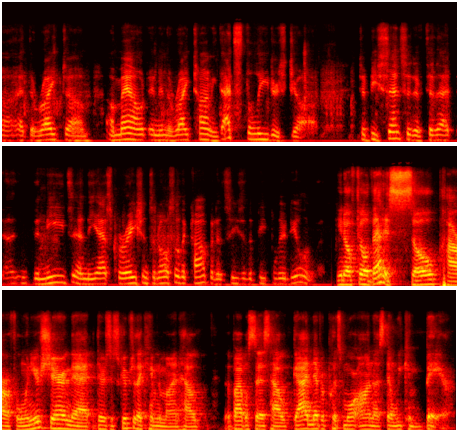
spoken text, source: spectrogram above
uh, at the right um, amount and in the right timing. That's the leader's job to be sensitive to that, uh, the needs and the aspirations and also the competencies of the people they're dealing with. You know, Phil, that is so powerful. When you're sharing that, there's a scripture that came to mind how the Bible says how God never puts more on us than we can bear.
